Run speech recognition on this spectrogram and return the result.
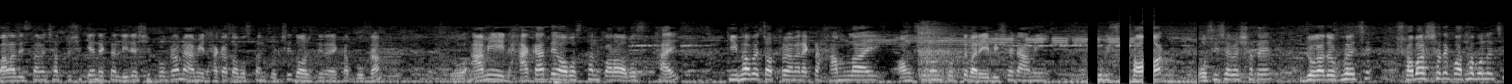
বাংলাদেশ ইসলামী ছাত্র একটা লিডারশিপ প্রোগ্রামে আমি ঢাকাতে অবস্থান করছি, দশ দিনের একটা প্রোগ্রাম তো আমি এই ঢাকাতে অবস্থান করা অবস্থায় কীভাবে চট্টগ্রামের একটা হামলায় অংশগ্রহণ করতে পারি এই বিষয়টা আমি ওসি সাহেবের সাথে যোগাযোগ হয়েছে, সবার সাথে কথা বলেছি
